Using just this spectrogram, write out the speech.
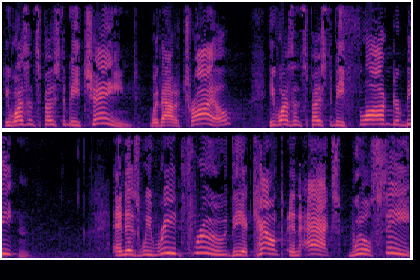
He wasn't supposed to be chained without a trial. He wasn't supposed to be flogged or beaten. And as we read through the account in Acts, we'll see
